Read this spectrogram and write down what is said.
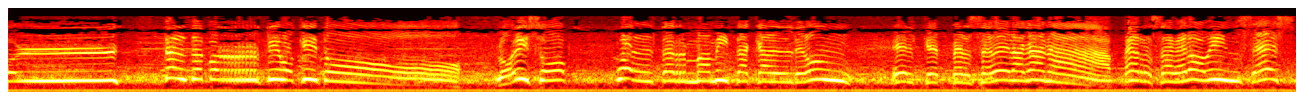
Gol del Deportivo Quito. Lo hizo Walter Mamita Calderón, el que persevera gana. Perseveró Vinces,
